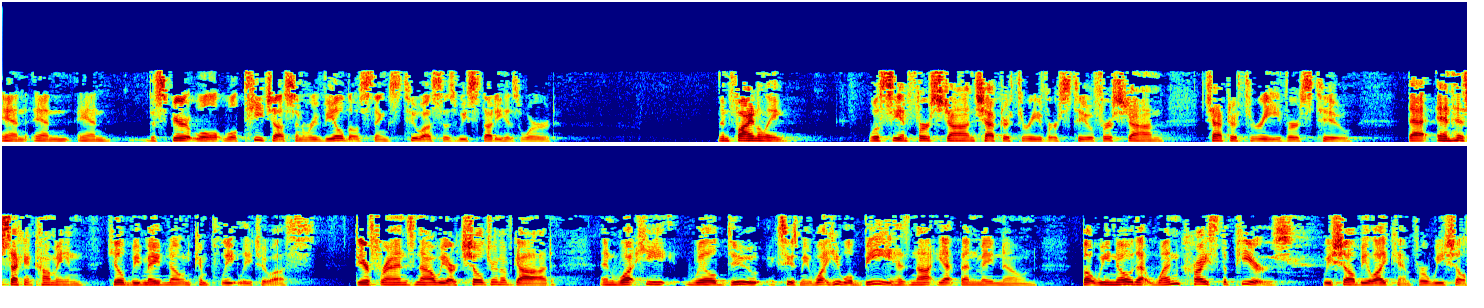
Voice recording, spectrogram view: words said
and and and the spirit will will teach us and reveal those things to us as we study his word. Then finally, we'll see in 1 John chapter 3 verse 2. 1 John chapter 3 verse 2 that in his second coming he'll be made known completely to us. Dear friends, now we are children of God, and what he will do, excuse me, what he will be has not yet been made known. But we know that when Christ appears, we shall be like him, for we shall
